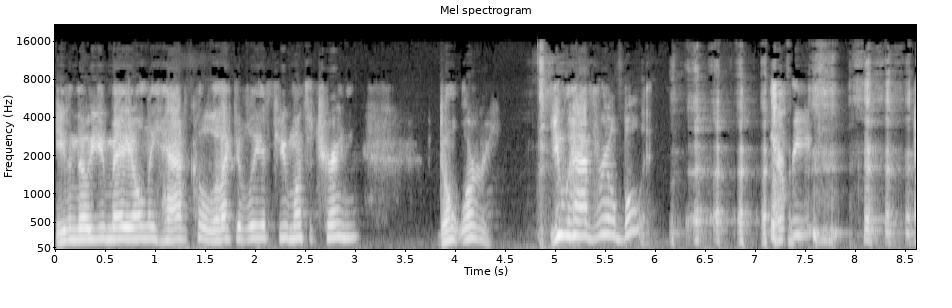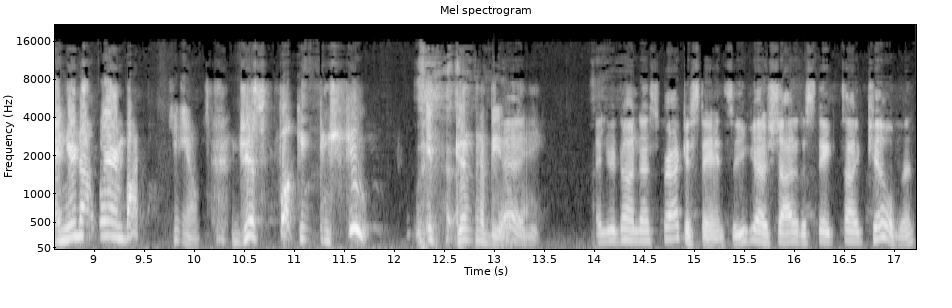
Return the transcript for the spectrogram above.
even though you may only have collectively a few months of training, don't worry, you have real bullet. Every- and you're not wearing body cams. Just fucking shoot. It's gonna be Yeah, okay. And you're not in Afghanistan, so you got a shot at a stateside kill, man.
